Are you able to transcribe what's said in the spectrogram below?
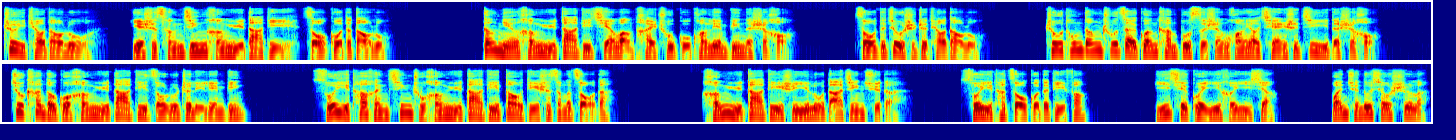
这一条道路也是曾经恒宇大帝走过的道路。当年恒宇大帝前往太初古矿练兵的时候，走的就是这条道路。周通当初在观看不死神皇要前世记忆的时候，就看到过恒宇大帝走入这里练兵，所以他很清楚恒宇大帝到底是怎么走的。恒宇大帝是一路打进去的，所以他走过的地方，一切诡异和异象完全都消失了。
